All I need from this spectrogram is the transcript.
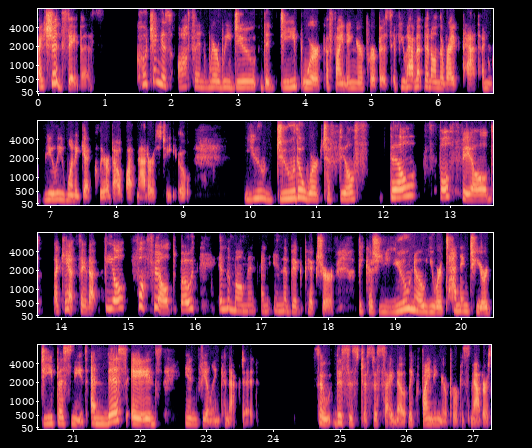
I should say this. Coaching is often where we do the deep work of finding your purpose. If you haven't been on the right path and really want to get clear about what matters to you, you do the work to feel feel fulfilled I can't say that. Feel fulfilled both in the moment and in the big picture because you know you are tending to your deepest needs. And this aids in feeling connected. So, this is just a side note like finding your purpose matters.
